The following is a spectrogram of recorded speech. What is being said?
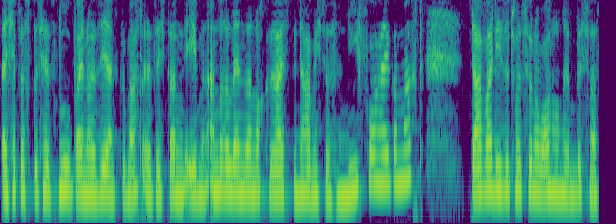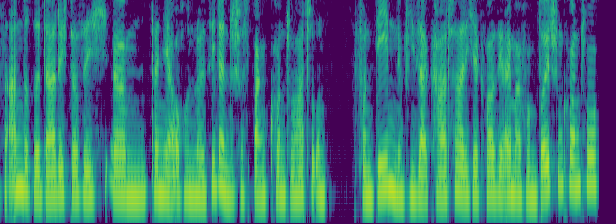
ich habe das bis jetzt nur bei Neuseeland gemacht, als ich dann eben in andere Länder noch gereist bin, da habe ich das nie vorher gemacht. Da war die Situation aber auch noch ein bisschen was eine andere, dadurch, dass ich ähm, dann ja auch ein neuseeländisches Bankkonto hatte und von denen eine Visakarte hatte ich ja quasi einmal vom deutschen Konto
